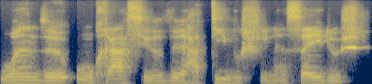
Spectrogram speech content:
onde o rácio de ativos financeiros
